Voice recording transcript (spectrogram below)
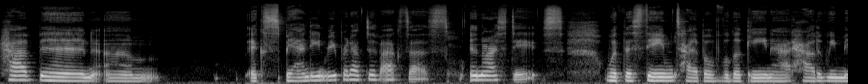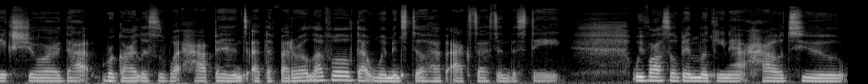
have been um, expanding reproductive access in our states with the same type of looking at how do we make sure that regardless of what happens at the federal level that women still have access in the state. We've also been looking at how to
